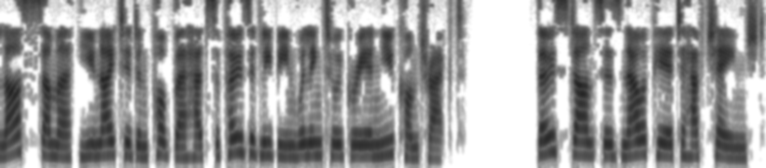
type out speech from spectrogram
Last summer, United and Pogba had supposedly been willing to agree a new contract. Those stances now appear to have changed.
